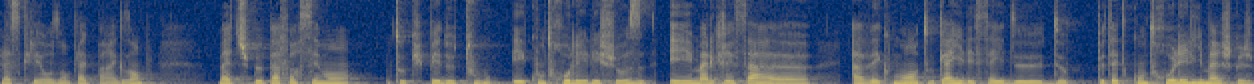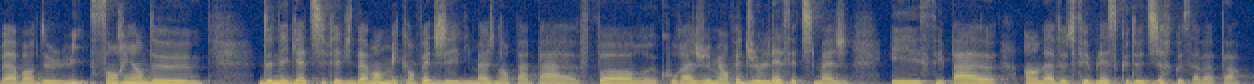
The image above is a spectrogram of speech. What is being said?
la sclérose en plaques par exemple, bah, tu peux pas forcément t'occuper de tout et contrôler les choses. Et malgré ça, euh, avec moi en tout cas, il essaye de peut-être contrôler l'image que je vais avoir de lui sans rien de, de négatif évidemment, mais qu'en fait j'ai l'image d'un papa fort, courageux, mais en fait je l'ai cette image et c'est pas un aveu de faiblesse que de dire que ça va pas.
